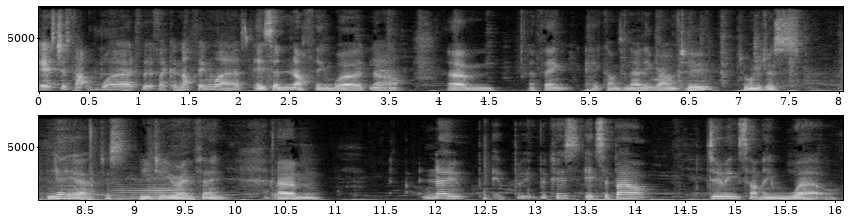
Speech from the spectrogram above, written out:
It's just that word that's like a nothing word. It's a nothing word now. Um, I think here comes Nelly round two. Do you want to just? Yeah, yeah. Just you do your own thing. Um, no, because it's about doing something well.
